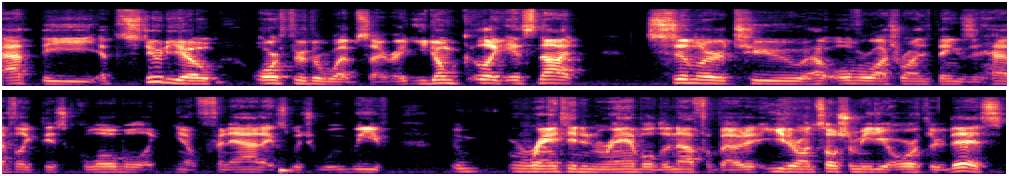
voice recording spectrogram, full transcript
at the at the studio or through their website, right? You don't like it's not similar to how Overwatch runs things and have like this global like you know fanatics, which we've ranted and rambled enough about it either on social media or through this.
